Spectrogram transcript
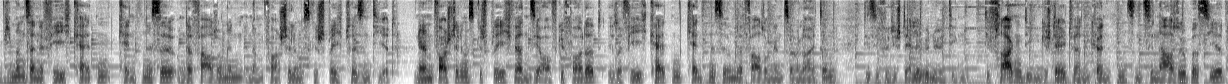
Wie man seine Fähigkeiten, Kenntnisse und Erfahrungen in einem Vorstellungsgespräch präsentiert. In einem Vorstellungsgespräch werden Sie aufgefordert, Ihre Fähigkeiten, Kenntnisse und Erfahrungen zu erläutern, die Sie für die Stelle benötigen. Die Fragen, die Ihnen gestellt werden könnten, sind szenariobasiert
